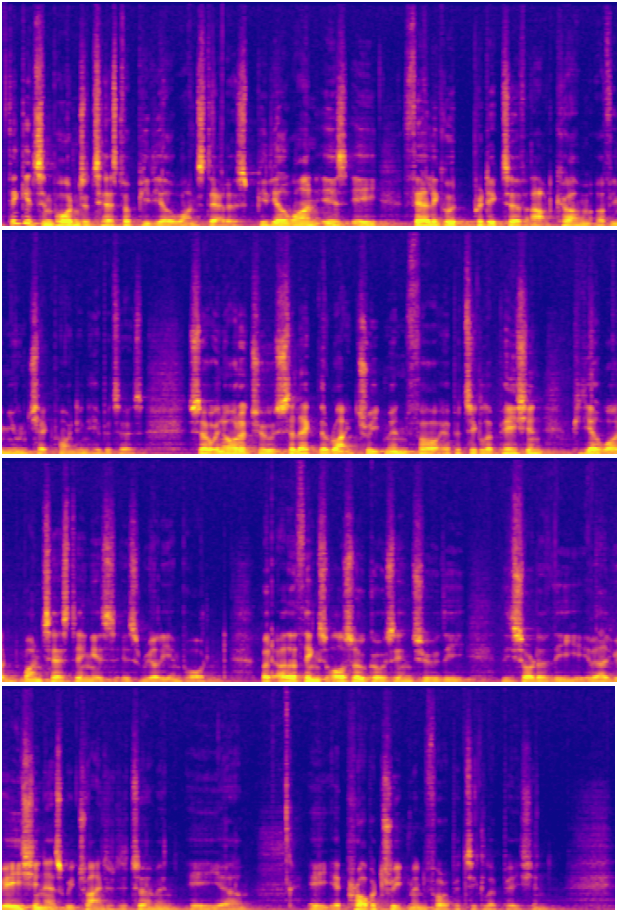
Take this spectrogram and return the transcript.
I think it's important to test for PD-L1 status. PD-L1 is a fairly good predictive outcome of immune checkpoint inhibitors. So in order to select the right treatment for a particular patient, PD-L1 testing is, is really important. But other things also goes into the, the sort of the evaluation as we try to determine a, um, a, a proper treatment for a particular patient.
